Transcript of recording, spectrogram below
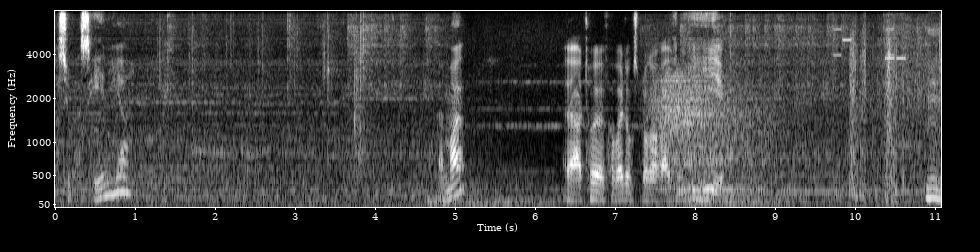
Was übersehen hier? Einmal. Ja, toll, Verwaltungsblock erreichen. Hm.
